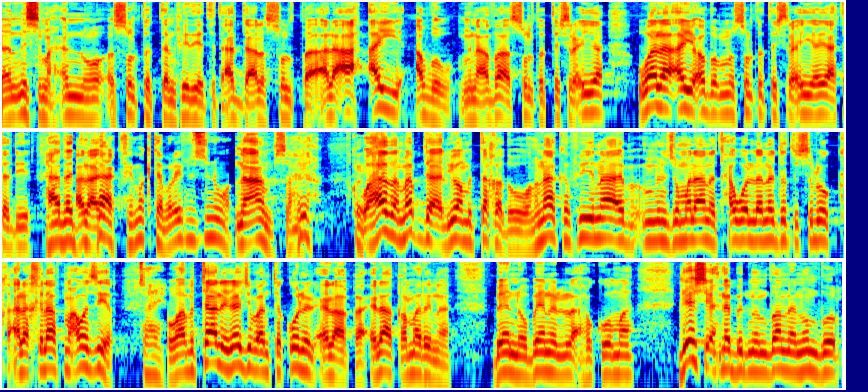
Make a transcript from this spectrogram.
نسمح أنه السلطة التنفيذية تتعدى على السلطة على أي عضو من أعضاء السلطة التشريعية ولا أي عضو من السلطة التشريعية يعتدي هذا اتفاق في مكتب رئيس مجلس النواب نعم صحيح. كويس. وهذا مبدأ اليوم اتخذه. وهناك في نائب من زملائنا تحول لنجده السلوك على خلاف مع وزير. صحيح. وبالتالي يجب أن تكون العلاقة علاقة مرنة بيننا وبين الحكومة. ليش إحنا بدنا نضل ننظر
